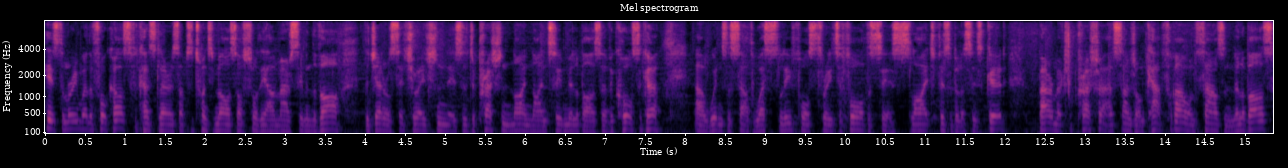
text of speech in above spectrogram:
Here's the marine weather forecast for coastal areas up to 20 miles offshore the Almar Sea and the Var. The general situation is a depression 992 millibars over Corsica. Uh, winds are southwesterly, force 3 to 4. The sea is slight, visibility is good. Barometric pressure at Saint Jean Cap Ferrat 1000 millibars.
